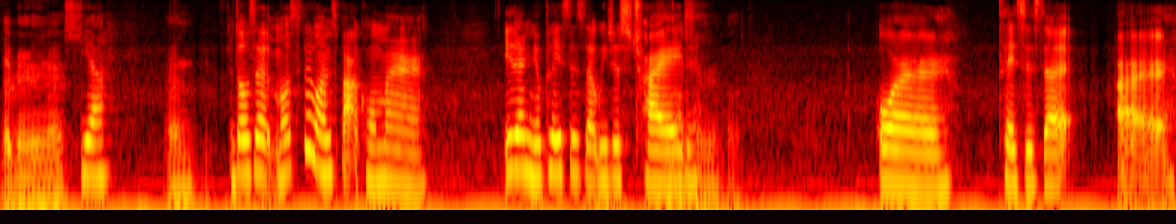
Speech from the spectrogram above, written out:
That'd been really nice. Yeah, And those are most of the ones back home are either new places that we just tried time we went back. or places that are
